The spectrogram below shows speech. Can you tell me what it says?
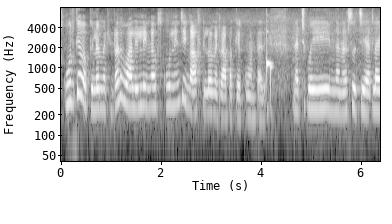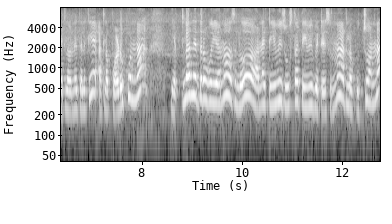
స్కూల్కే ఒక కిలోమీటర్ ఉంటుంది. వాళ్ళ ఇల్లు ఇంకా స్కూల్ నుంచి ఇంకా హాఫ్ కిలోమీటర్ ఆ పక్క ఎక్కువ ఉంటుంది. నడిచిపోయి ఇంకా నడిచి వచ్చి అట్లా ఇట్లా ఉండే తలకి అట్లా పడుకున్నా ఎట్లా నిద్రపోయానో అసలు అన్న టీవీ చూస్తా టీవీ పెట్టేసున్నా అట్లా కూర్చోన్నా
